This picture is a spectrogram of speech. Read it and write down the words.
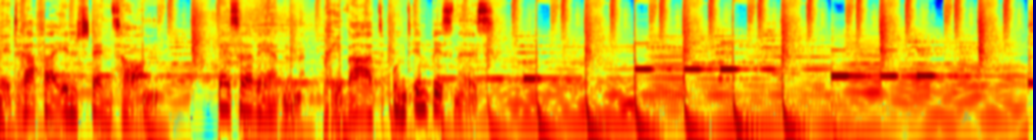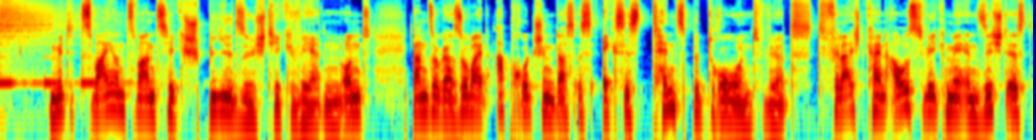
mit Raphael Stenzhorn. Besser werden, privat und im Business. mit 22 spielsüchtig werden und dann sogar so weit abrutschen, dass es existenzbedrohend wird. Vielleicht kein Ausweg mehr in Sicht ist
